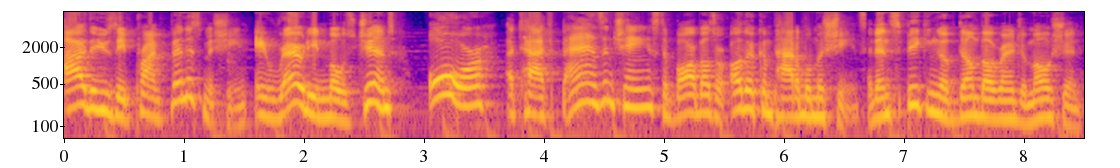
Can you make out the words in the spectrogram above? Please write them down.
either use a prime fitness machine, a rarity in most gyms, or attach bands and chains to barbells or other compatible machines. And then speaking of dumbbell range of motion,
